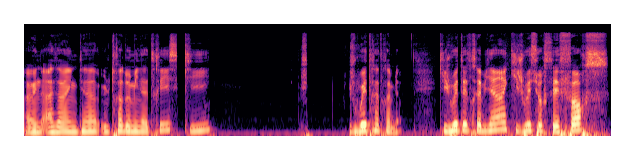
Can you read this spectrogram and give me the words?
À une Azarenka ultra dominatrice qui jouait très très bien. Qui jouait très très bien, qui jouait sur ses forces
